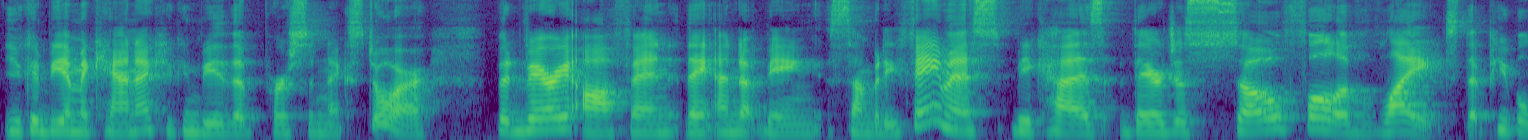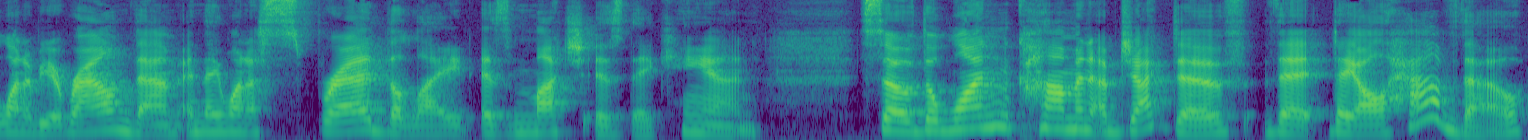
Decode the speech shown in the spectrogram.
You could be a mechanic, you can be the person next door. But very often they end up being somebody famous because they're just so full of light that people want to be around them and they want to spread the light as much as they can. So, the one common objective that they all have, though,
